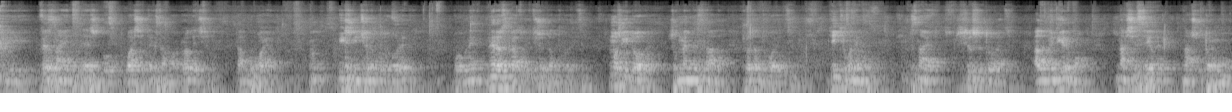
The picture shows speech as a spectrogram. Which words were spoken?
і ви знаєте теж, бо ваші так само родичі там бувають. Ну, більше нічого не буду говорити, бо вони не розказують, що там твориться. Може і добре, щоб ми не знали, що там твориться. Тільки вони знають всю ситуацію. Але ми віримо в наші сили, в нашу перемогу.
